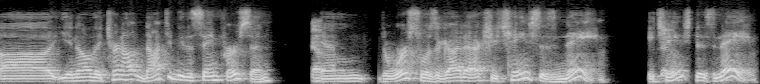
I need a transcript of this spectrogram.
Uh, you know, they turn out not to be the same person. Yep. And the worst was a guy that actually changed his name. He changed his name.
